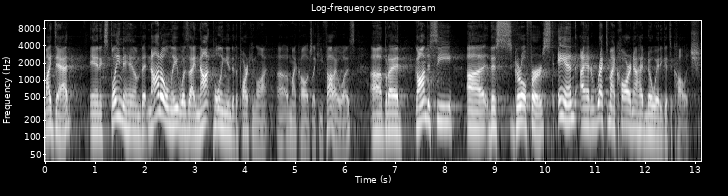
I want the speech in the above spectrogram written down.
my dad and explained to him that not only was I not pulling into the parking lot uh, of my college like he thought I was, uh, but I had gone to see uh, this girl first, and I had wrecked my car and now had no way to get to college.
